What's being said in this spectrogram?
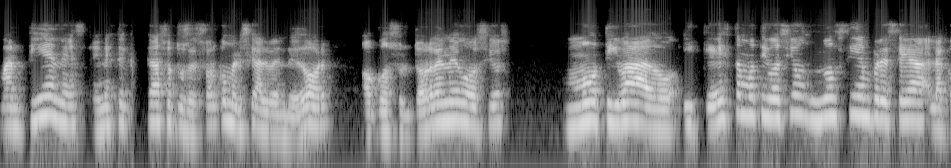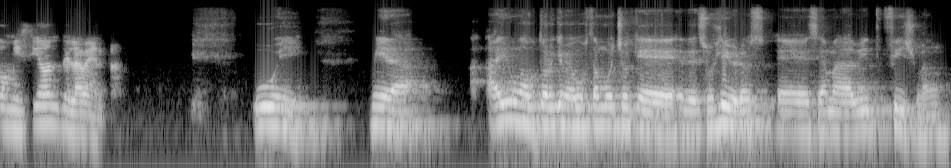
mantienes, en este caso, tu asesor comercial, vendedor o consultor de negocios, motivado y que esta motivación no siempre sea la comisión de la venta? Uy, mira, hay un autor que me gusta mucho que de sus libros, eh, se llama David Fishman,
